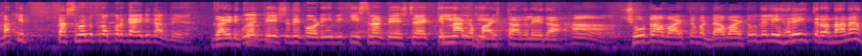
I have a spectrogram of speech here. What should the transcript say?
ਬਾਕੀ ਕਸਟਮਰ ਨੂੰ ਪ੍ਰੋਪਰ ਗਾਈਡ ਕਰਦੇ ਆ। ਗਾਈਡ ਉਹਦੇ ਕਰ ਟੇਸਟ ਦੇ ਅਕੋਰਡਿੰਗ ਵੀ ਕਿਸ ਤਰ੍ਹਾਂ ਟੇਸਟ ਹੈ ਕੀ ਕਿੰਨਾ ਕੁ ਉਹਦੀ- ਬਜਟ ਅਗਲੇ ਦਾ। ਹਾਂ। ਛੋਟਾ ਬਜਟ ਵੱਡਾ ਬਜਟ ਉਹਦੇ ਲਈ ਹਰੇਕ ਤਰ੍ਹਾਂ ਦਾ ਹਨਾ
